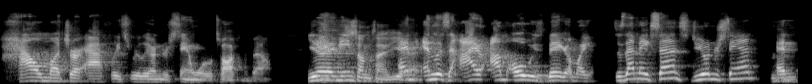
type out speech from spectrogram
how much our athletes really understand what we're talking about. You know what I mean? sometimes yeah And and listen, I I'm always big. I'm like, does that make sense? Do you understand? Mhm. And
